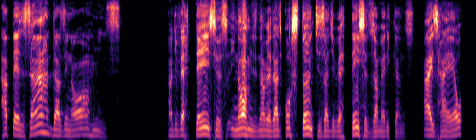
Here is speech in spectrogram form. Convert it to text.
apesar das enormes advertências, enormes, na verdade, constantes advertências dos americanos a Israel.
